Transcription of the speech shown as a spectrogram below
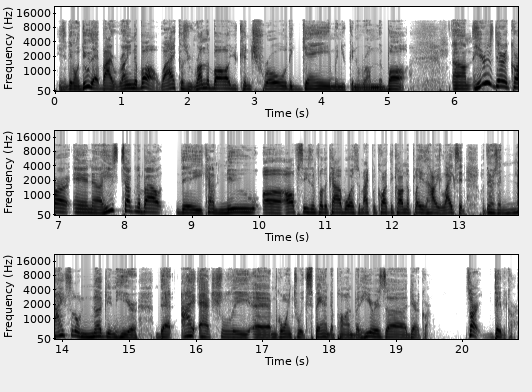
He said they're going to do that by running the ball. Why? Because you run the ball, you control the game when you can run the ball. Um, here is Derek Carr, and uh, he's talking about the kind of new uh, offseason for the Cowboys and Mike McCarthy calling the plays and how he likes it. But there's a nice little nugget in here that I actually am going to expand upon. But here is uh, Derek Carr. Sorry, David Carr.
